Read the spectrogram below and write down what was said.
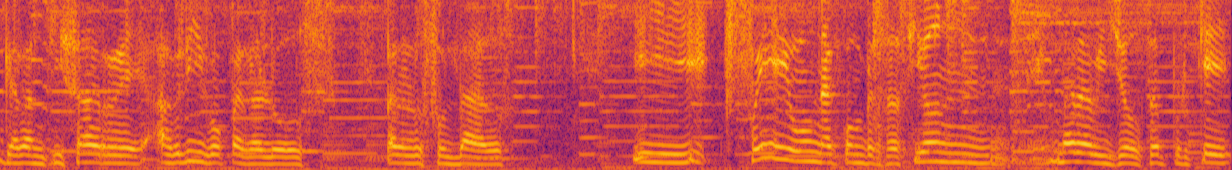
garantizar eh, abrigo para los, para los soldados. Y fue una conversación maravillosa porque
